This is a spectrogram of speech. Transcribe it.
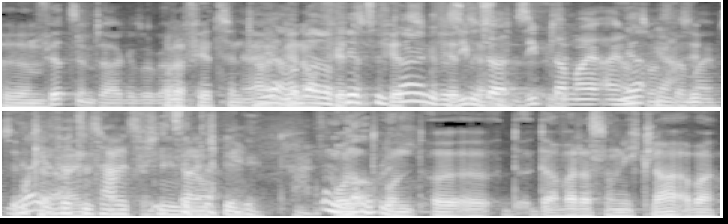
14 ähm, Tage sogar. Oder 14 Tage, ja, genau. 14, 14 Tage. 14, 7. 7. Mai, 21. Ja, Mai. 7, ja, 14 Tage zwischen den beiden Spielen. Und, und äh, da war das noch nicht klar, aber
